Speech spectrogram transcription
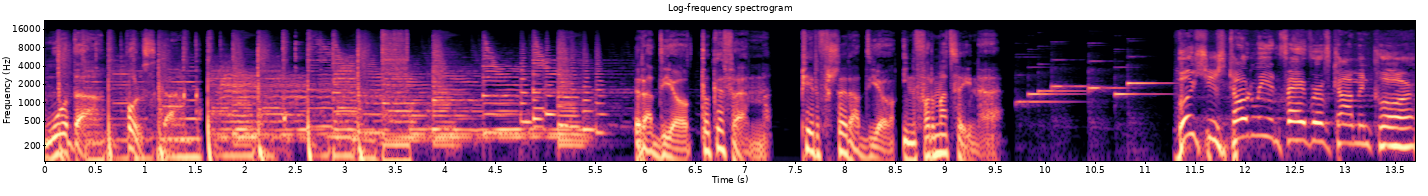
Młoda Polska. Radio TOK FM. Pierwsze radio informacyjne. Bush is totally in favor of Common Core.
